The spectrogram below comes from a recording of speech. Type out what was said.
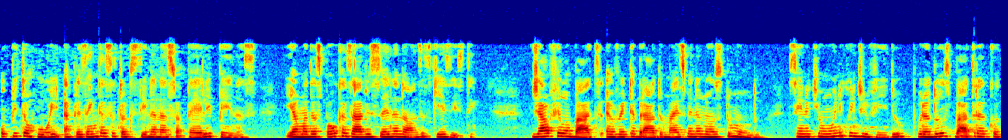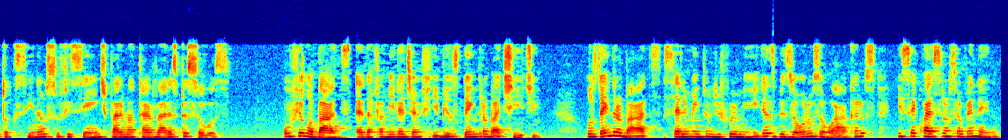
O pitorrui apresenta essa toxina na sua pele e penas, e é uma das poucas aves venenosas que existem. Já o Phyllobates é o vertebrado mais venenoso do mundo, sendo que um único indivíduo produz batracotoxina o suficiente para matar várias pessoas. O Phyllobates é da família de anfíbios Dendrobatidae. Os dendrobates se alimentam de formigas, besouros ou ácaros e sequestram seu veneno,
